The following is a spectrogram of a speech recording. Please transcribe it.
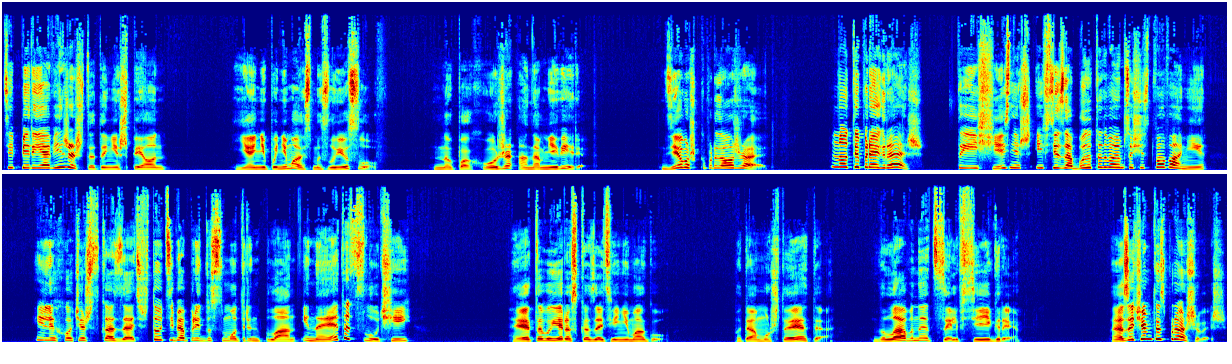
теперь я вижу, что ты не шпион. Я не понимаю смысла ее слов, но, похоже, она мне верит. Девушка продолжает. Но ты проиграешь. Ты исчезнешь, и все забудут о твоем существовании. Или хочешь сказать, что у тебя предусмотрен план и на этот случай? Этого я рассказать ей не могу. Потому что это главная цель всей игры. А зачем ты спрашиваешь?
